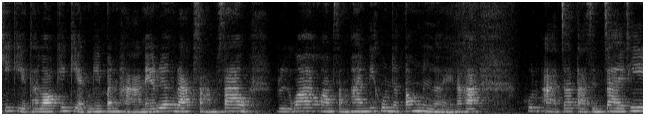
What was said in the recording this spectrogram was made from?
ขี้เกียจทะเลาะขี้เกียจมีปัญหาในเรื่องรักสามเศร้า หรือว่าความสัมพันธ์ที่คุณจะต้องเหนื่อยนะคะ คุณอาจจะตัดสินใจที่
